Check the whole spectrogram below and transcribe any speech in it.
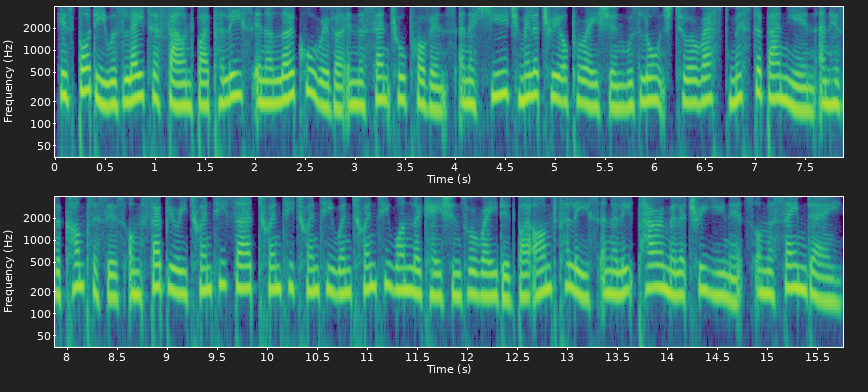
His body was later found by police in a local river in the central province, and a huge military operation was launched to arrest Mr. Banyin and his accomplices on February 23, 2020, when 21 locations were raided by armed police and elite paramilitary units on the same day.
